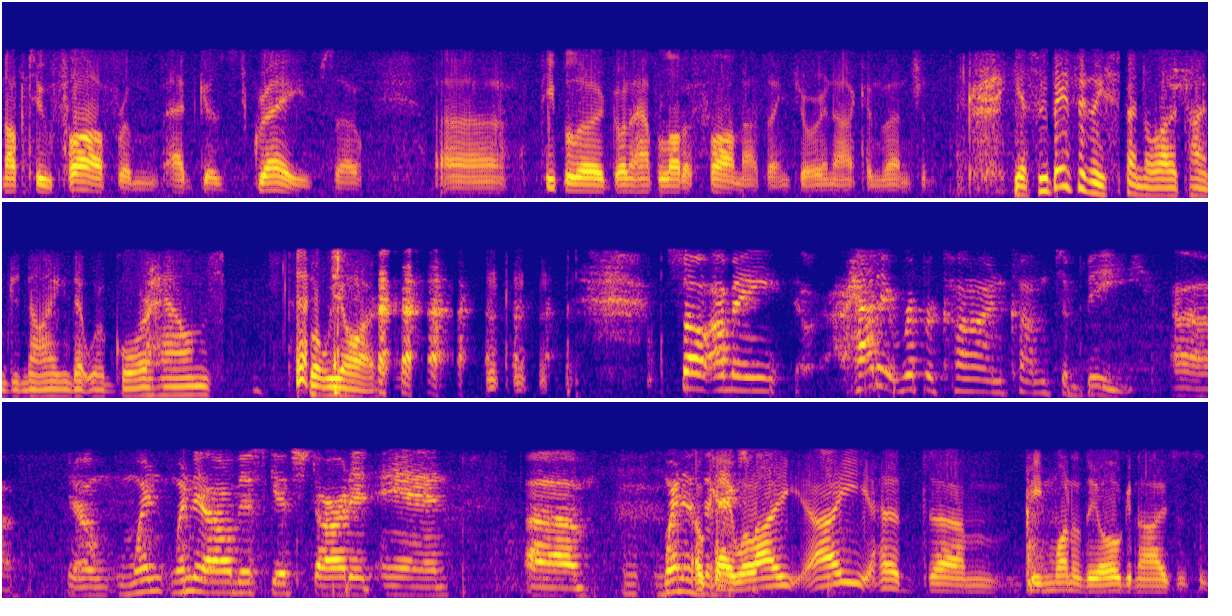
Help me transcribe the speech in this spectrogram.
not too far from Edgar's grave. So uh, people are going to have a lot of fun, I think, during our convention. Yes, we basically spend a lot of time denying that we're gore hounds, but we are. so, I mean, how did RipperCon come to be? Uh, you know, when when did all this get started, and um, when is the Okay, well, I I had um, been one of the organizers of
